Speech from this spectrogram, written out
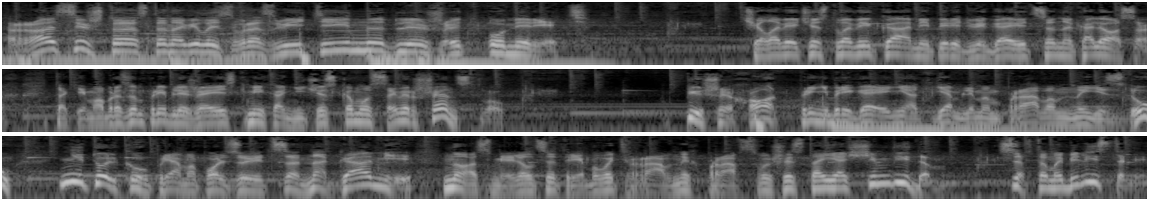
«Расе, что остановилась в развитии, надлежит умереть». Человечество веками передвигается на колесах, таким образом приближаясь к механическому совершенству. Пешеход, пренебрегая неотъемлемым правом на езду, не только упрямо пользуется ногами, но осмелился требовать равных прав с вышестоящим видом, с автомобилистами.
